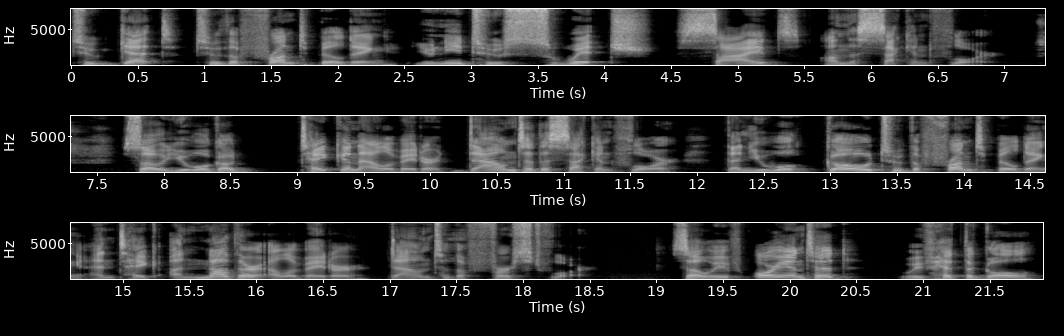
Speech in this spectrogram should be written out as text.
to get to the front building, you need to switch sides on the second floor. So you will go take an elevator down to the second floor, then you will go to the front building and take another elevator down to the first floor. So we've oriented, we've hit the goal,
